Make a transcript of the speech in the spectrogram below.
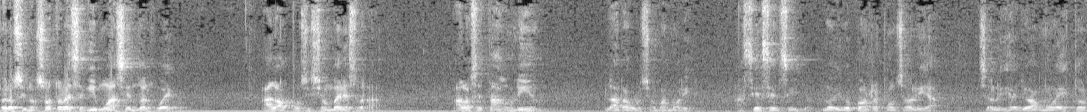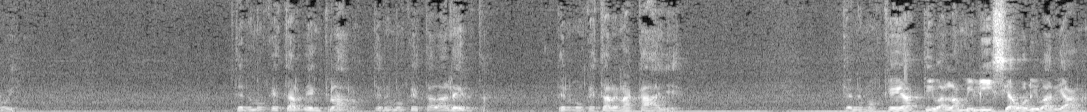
Pero si nosotros le seguimos haciendo el juego a la oposición venezolana, a los Estados Unidos, la revolución va a morir. Así es sencillo, lo digo con responsabilidad. Se lo dije yo amo esto, Ruiz. Tenemos que estar bien claros, tenemos que estar alerta, tenemos que estar en la calle, tenemos que activar la milicia bolivariana,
